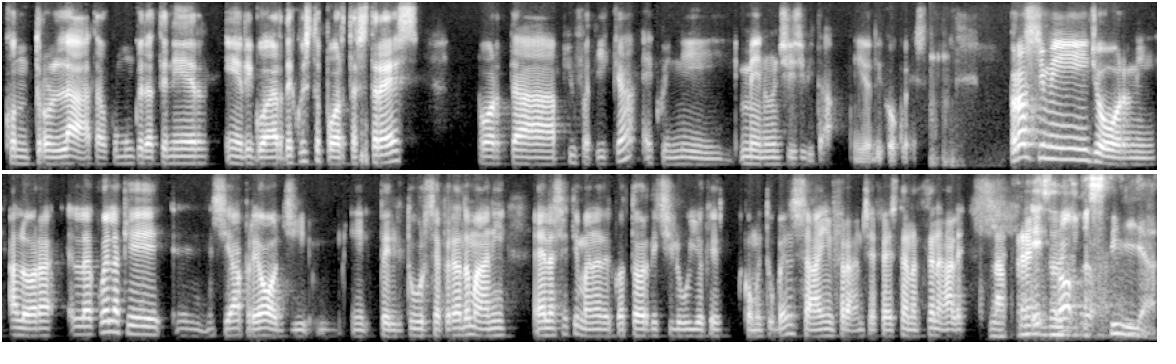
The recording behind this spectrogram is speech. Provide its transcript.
controllata o comunque da tenere in riguardo e questo porta stress, porta più fatica e quindi meno incisività, io dico questo. Prossimi giorni, allora, la, quella che eh, si apre oggi eh, per il tour, si aprirà domani, è la settimana del 14 luglio che, come tu ben sai, in Francia è festa nazionale. La presa della Bastiglia.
